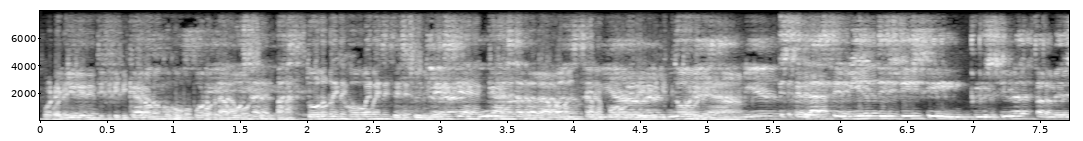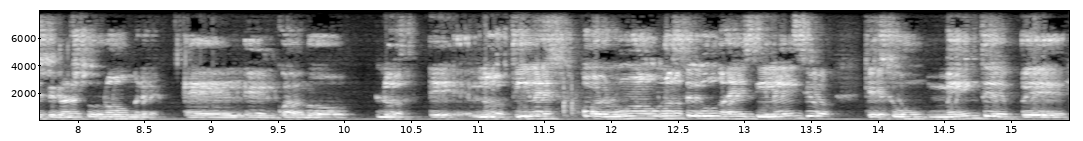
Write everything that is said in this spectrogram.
Por ello identificaron como portavoz al pastor de jóvenes de su iglesia Casa de Alabanza Poder y Victoria. Se le hace bien difícil inclusive hasta mencionar su nombre. El, el, cuando los, eh, los tienes por uno, unos segundos en silencio, que su mente eh,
